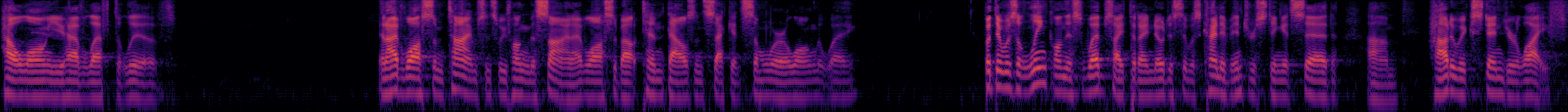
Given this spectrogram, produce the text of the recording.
how long you have left to live. And I've lost some time since we've hung the sign. I've lost about 10,000 seconds somewhere along the way. But there was a link on this website that I noticed that was kind of interesting. It said, um, How to Extend Your Life.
